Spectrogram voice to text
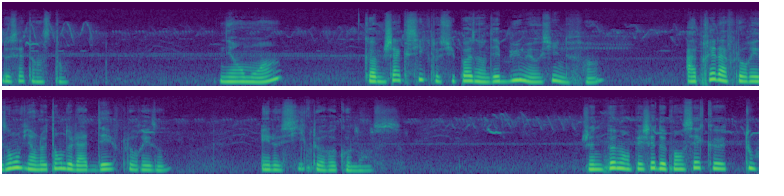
de cet instant. Néanmoins, comme chaque cycle suppose un début mais aussi une fin, après la floraison vient le temps de la défloraison, et le cycle recommence. Je ne peux m'empêcher de penser que tout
